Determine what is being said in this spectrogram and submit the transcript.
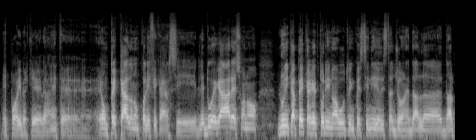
e poi perché veramente è un peccato non qualificarsi. Le due gare sono l'unica pecca che il Torino ha avuto in questi inizi di stagione, dal, dal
